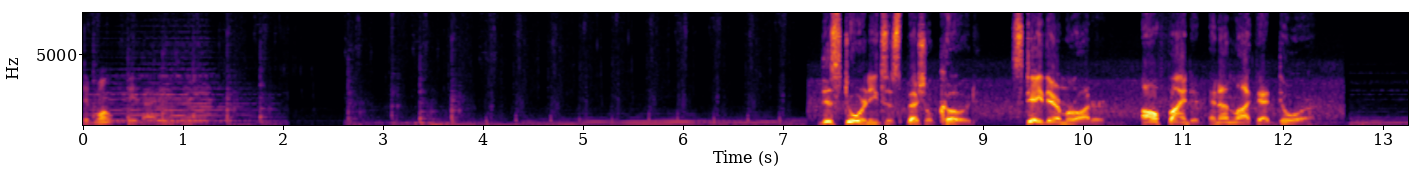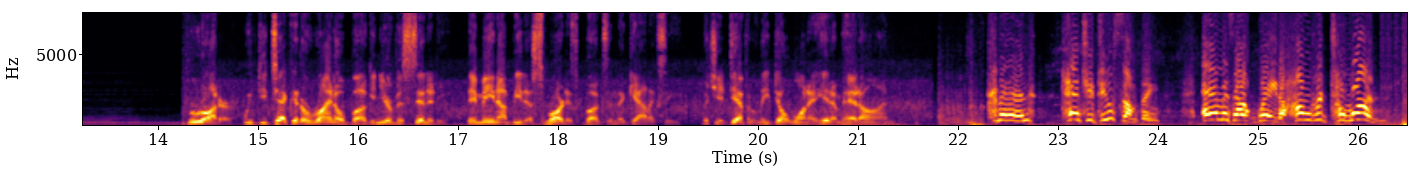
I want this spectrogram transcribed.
It won't be that easy. This door needs a special code. Stay there, Marauder. I'll find it and unlock that door. Marauder, we've detected a rhino bug in your vicinity. They may not be the smartest bugs in the galaxy, but you definitely don't want to hit them head on. Command, can't you do something? M is outweighed a hundred to one!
